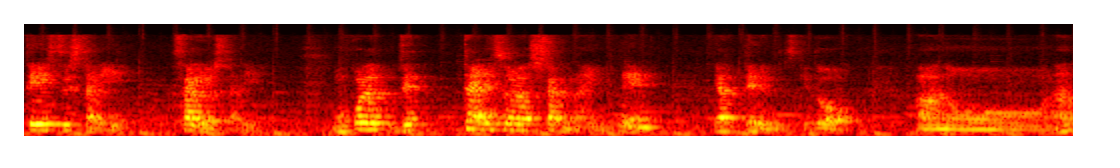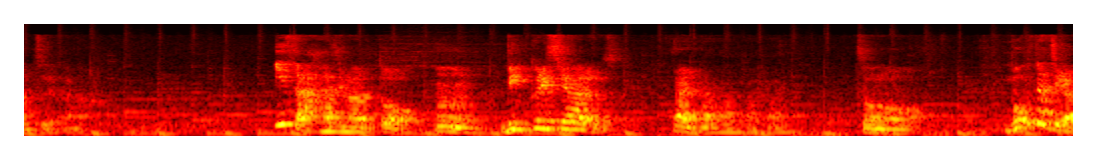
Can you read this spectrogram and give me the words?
提出したり作業したりもうこれ絶対にそれはしたくないんで、やってるんですけどあのなんつうかないざ始まるとうん。うん。びっくりしはるんですよはいはいはいはその僕たちが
